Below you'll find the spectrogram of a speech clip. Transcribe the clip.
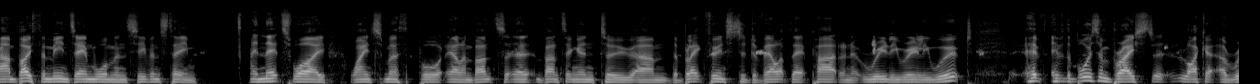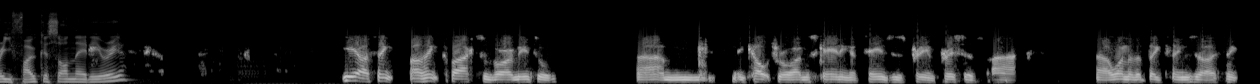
um, both the men's and women's sevens team. And that's why Wayne Smith brought Alan uh, Bunting into um, the Black Ferns to develop that part, and it really, really worked. Have, have the boys embraced uh, like a, a refocus on that area? Yeah, I think I think Clark's environmental um, and cultural understanding of teams is pretty impressive. Uh, uh, one of the big things that I think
